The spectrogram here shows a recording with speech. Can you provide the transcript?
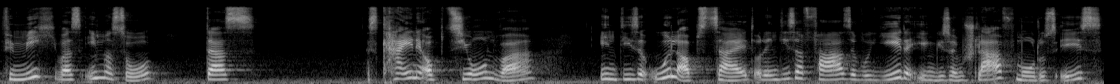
für mich war es immer so, dass es keine Option war, in dieser Urlaubszeit oder in dieser Phase, wo jeder irgendwie so im Schlafmodus ist,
